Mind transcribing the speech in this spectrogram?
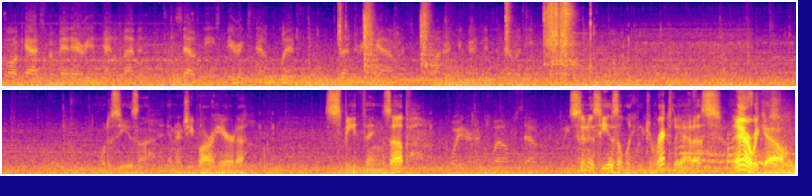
forecast for Med Area 1011, southeast veering southwest, thundering showers, water to good visibility. We'll just use an energy bar here to speed things up. As soon as he isn't looking directly at us, there we go.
